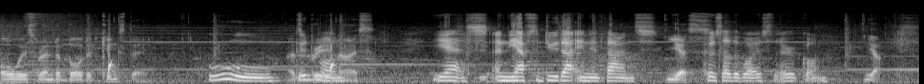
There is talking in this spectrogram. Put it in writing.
always rent a boat at King's Day. Ooh, That's good pretty one. nice. Yes, and you have to do that in advance Yes. because otherwise they're gone. Yeah.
